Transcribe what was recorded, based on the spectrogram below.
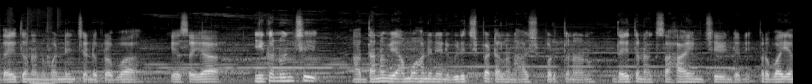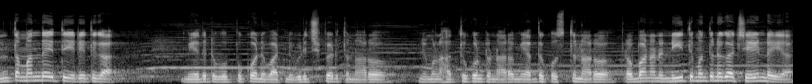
దయతో నన్ను మన్నించండి ప్రభా. ఏసయ్యా ఇక నుంచి ఆ ధన వ్యామోహాన్ని నేను విడిచిపెట్టాలని ఆశపడుతున్నాను. దయతో నాకు సహాయం చేయండి అని. ప్రభా ఎంతమంది అయితే ఈ రీతిగా మీ ఎదుట ఒప్పుకొని వాటిని విడిచిపెడుతున్నారో మిమ్మల్ని హత్తుకుంటున్నారో మీ అద్దకు వస్తున్నారో ప్రభా నన్ను నీతిమంతునిగా చేయండి అయ్యా.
